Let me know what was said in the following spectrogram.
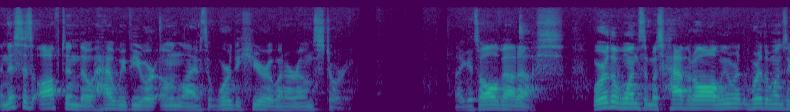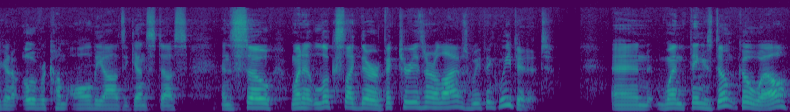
And this is often, though, how we view our own lives, that we're the hero in our own story. Like it's all about us. We're the ones that must have it all. We're the ones that going to overcome all the odds against us. And so when it looks like there are victories in our lives, we think we did it. And when things don't go well,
